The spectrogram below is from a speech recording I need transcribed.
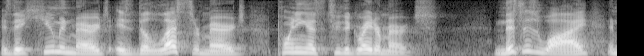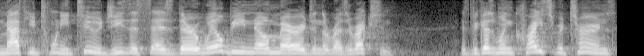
is that human marriage is the lesser marriage, pointing us to the greater marriage. And this is why in Matthew 22, Jesus says, There will be no marriage in the resurrection. It's because when Christ returns,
